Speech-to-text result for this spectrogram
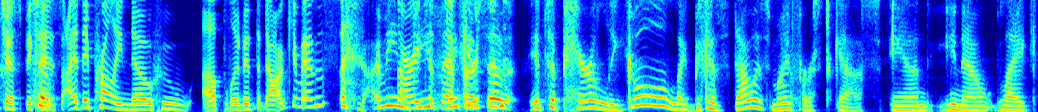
just because I, they probably know who uploaded the documents. I mean, sorry do you to that think person. It's a, it's a paralegal? Like, because that was my first guess. And, you know, like,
